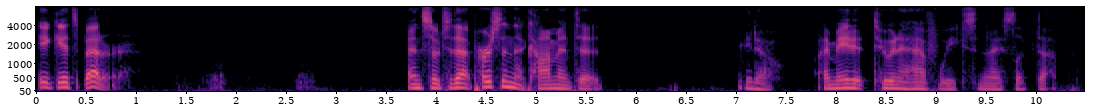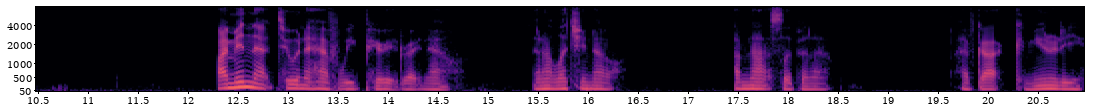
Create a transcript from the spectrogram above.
it gets better. And so, to that person that commented, you know, I made it two and a half weeks and then I slipped up. I'm in that two and a half week period right now. And I'll let you know, I'm not slipping up. I've got community,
